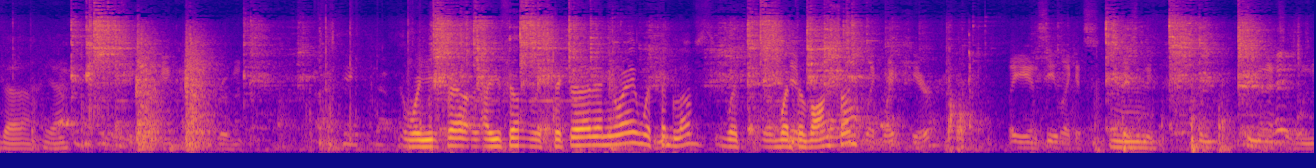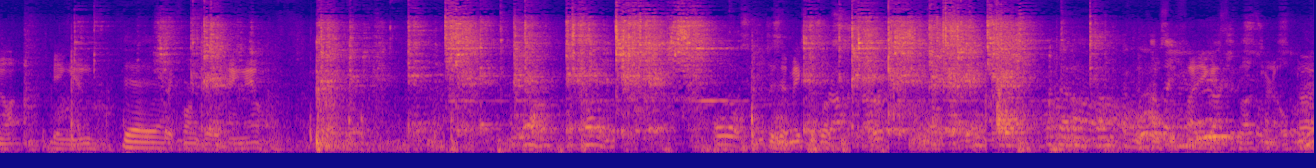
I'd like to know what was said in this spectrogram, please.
The yeah. And kind of improvement. Were you feel, are you feeling restricted anyway with the gloves with with the long sword? Like right here, like you can see, like it's mm. basically two, two minutes of them not being in. Yeah, yeah. Like forms like a hangnail. Does it make the gloves? Constantly fighting against the gloves, trying to open them.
